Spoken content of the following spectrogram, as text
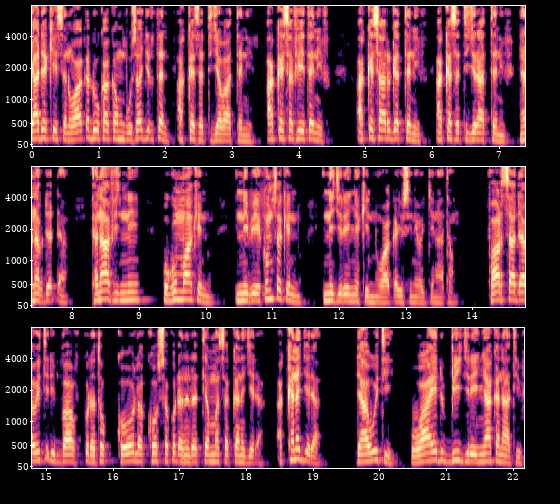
yaada keessan waaqa duukaa kan buusaa jirtan akka isatti jabaattaniif akka isa feetaniif akka isa argattaniif akka isatti jiraattaniif nan abdadha kanaaf inni ogummaa kennu inni beekumsa kennu inni jireenya kennu waaqayyo isinii wajjin haa ta'u. Faarsaa daawwitii dhibbaaf kudha tokkoo lakkoofsa kudhan irratti ammas akkana jedha. Akkana jedha. Daawwitii. Waa'ee dubbii jireenyaa kanaatiif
